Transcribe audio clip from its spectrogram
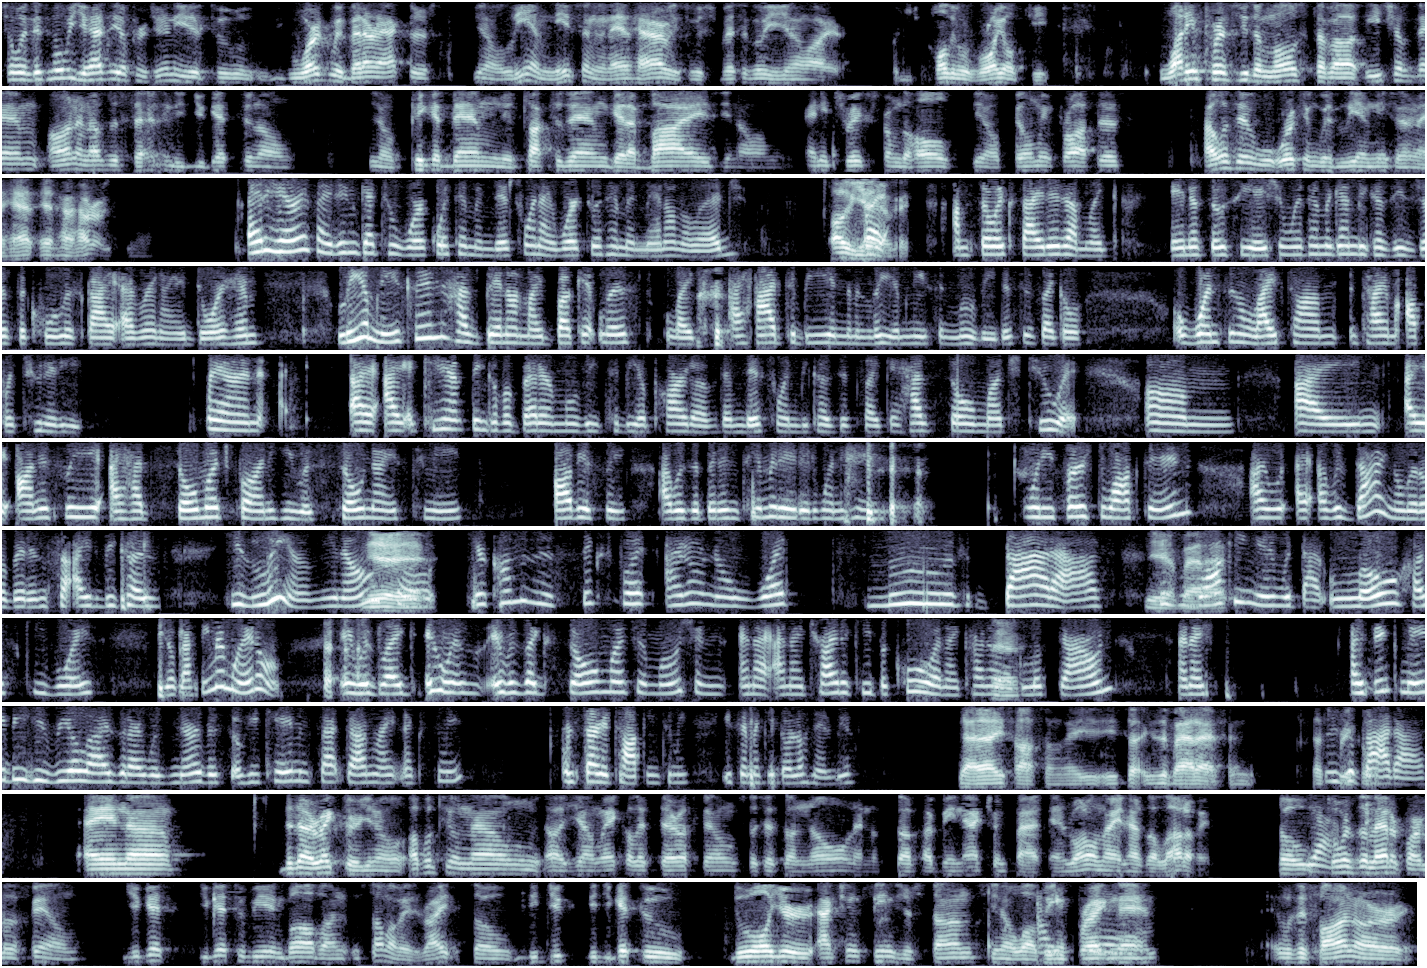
so in this movie, you had the opportunity to work with veteran actors, you know, Liam Neeson and Ed Harris, which basically, you know, are Hollywood royalty. What impressed you the most about each of them on and off the set? And did you get to know, you know, pick at them, you talk to them, get advice, you know, any tricks from the whole, you know, filming process? How was it working with Liam Neeson and Ed Ed Harris? You know? Ed Harris I didn't get to work with him in this one I worked with him in Man on the Ledge Oh yeah, But- okay. I'm so excited. I'm like in association with him again because he's just the coolest guy ever and I adore him. Liam Neeson has been on my bucket list. Like I had to be in the Liam Neeson movie. This is like a a once in a lifetime time opportunity, and I I can't think of a better movie to be a part of than this one because it's like it has so much to it. Um, I I honestly I had so much fun. He was so nice to me. Obviously, I was a bit intimidated when he when he first walked in. I, w- I, I was dying a little bit inside because he's Liam, you know. Yeah. So here comes this six foot, I don't know what, smooth badass, Yeah, just badass. walking in with that low husky voice. Yo casi me muero. It was like it was it was like so much emotion, and I and I try to keep it cool, and I kind of Yeah. like looked down, and I I think maybe he realized that I was nervous, so he came and sat down right next to me and started talking to me. Y se me quitó los nervios. Yeah, that is awesome. He's a, he's a badass, and that's He's pretty a cool. badass. And uh, the director, you know, up until now, uh, Gianluca Lettera's films such as Unknown and stuff have been action-packed, and Run All Night has a lot of it. So Yeah. towards the latter part of the film, you get you get to be involved on some of it, right? So did you did you get to do all your action scenes, your stunts, you know, while I being did. pregnant? Was it fun or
